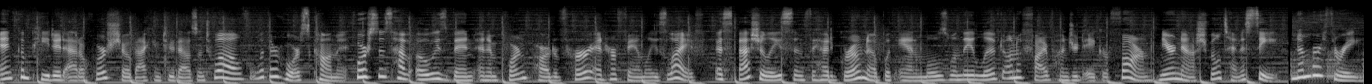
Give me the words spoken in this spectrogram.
and competed at a horse show back in 2012 with her horse Comet. Horses have always been an important part of her and her family's life, especially since they had grown up with animals when they lived on a 500 acre farm near Nashville, Tennessee. Number 3.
